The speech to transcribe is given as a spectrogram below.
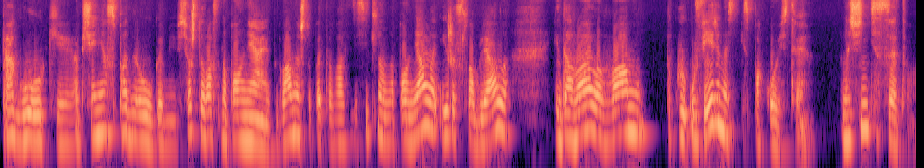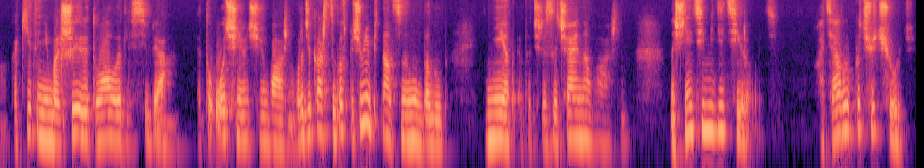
прогулки, общение с подругами, все, что вас наполняет. Главное, чтобы это вас действительно наполняло и расслабляло, и давало вам такую уверенность и спокойствие. Начните с этого. Какие-то небольшие ритуалы для себя. Это очень-очень важно. Вроде кажется, господи, почему мне 15 минут дадут? Нет, это чрезвычайно важно. Начните медитировать, хотя бы по чуть-чуть.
